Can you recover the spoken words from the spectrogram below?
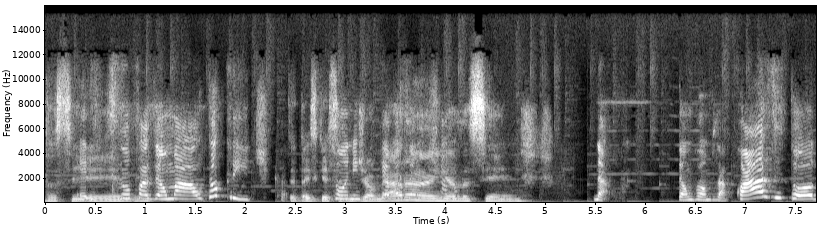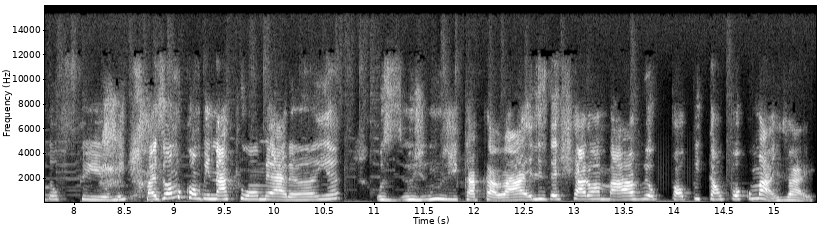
Luciene. Eles precisam fazer uma autocrítica. Você tá esquecendo Sony, de Homem-Aranha, Luciene. Não. Então vamos lá. Quase todo o filme. Mas vamos combinar que o Homem-Aranha, os, os uns de cá pra lá, eles deixaram a Marvel palpitar um pouco mais, vai.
